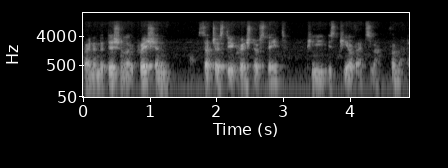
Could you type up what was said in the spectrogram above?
by an additional equation, such as the equation of state p is p of epsilon for matter.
